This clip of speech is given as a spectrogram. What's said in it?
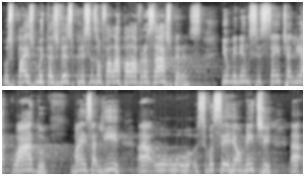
Os pais muitas vezes precisam falar palavras ásperas e o menino se sente ali acuado, mas ali, ah, o, o, se você realmente ah,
